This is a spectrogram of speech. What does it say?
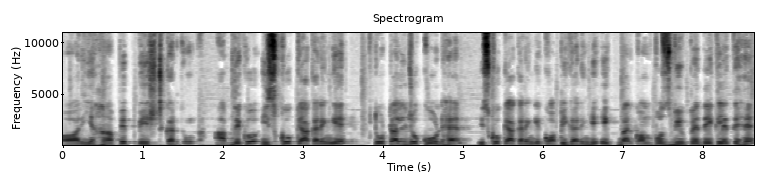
और यहाँ पे पेस्ट कर दूँगा। आप देखो, इसको क्या करेंगे? टोटल जो कोड है, इसको क्या करेंगे? कॉपी करेंगे। एक बार कॉम्पोज व्यू पे देख लेते हैं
